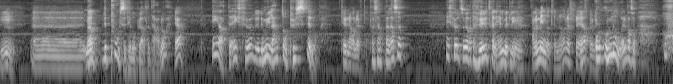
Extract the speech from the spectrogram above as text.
Mm. Eh, men det positive oppi alt dette her, nå, Ja. er at jeg føler det er mye lettere å puste nå. Tynnere luft. For eksempel, altså, jeg føler som jeg har vært i høydetrening hele mitt liv. Mm. Eller mindre tynnere luft, Ja, og, og nå er det bare sånn oh,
